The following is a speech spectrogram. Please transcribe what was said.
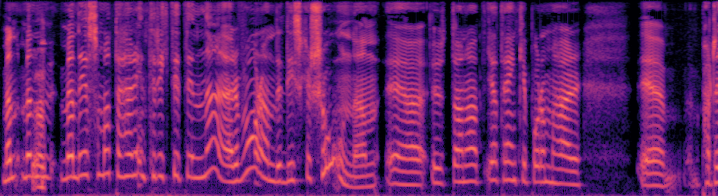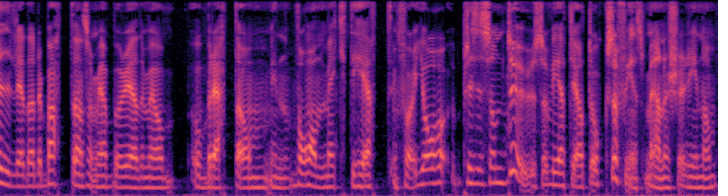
Men, men, men det är som att det här inte riktigt är närvarande i diskussionen eh, utan att jag tänker på de här eh, partiledardebatten som jag började med att, att, berätta om min vanmäktighet inför. Jag, precis som du så vet jag att det också finns människor inom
